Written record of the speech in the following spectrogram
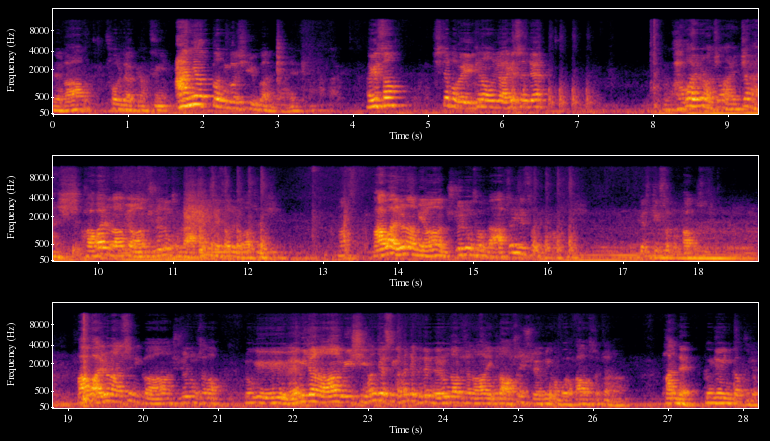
내가 서울대학교 학생이 아니었던 것이 나온다. 알겠어? 시제가 왜 이렇게 나오는지 알겠어 이제? 과거 나왔잖아. 있잖아. 과거 완료 나오면 주절 동사보다 앞선. 앞선 시. 어? 과거 완료 나오면 주절 동사보다 앞선. 앞선 시. 그래서 딕서도 과거 쓰죠. 과거 완료 나왔으니까 주절 동사가 여기 M이잖아. 위시 현재 쓰니까 현재 그대로 내려온다 그러잖아. 이거다 앞선 시죠. 그러니까 뭐야? 썼잖아. 반대. 긍정이니까 부정.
